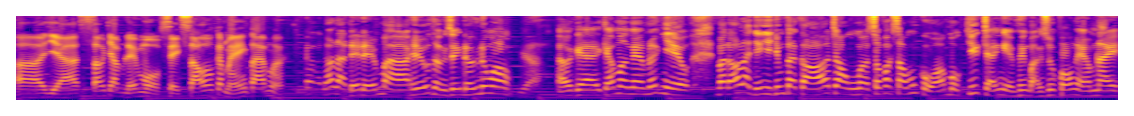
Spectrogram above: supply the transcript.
À, dạ 601 xịt 6 cách mạng 8 à đó là địa điểm mà hiếu thường xuyên đứng đúng không? Dạ. Ok cảm ơn em rất nhiều. Và đó là những gì chúng ta có trong số phát sóng của một chiếc trải nghiệm phiên bản xuống phố ngày hôm nay.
